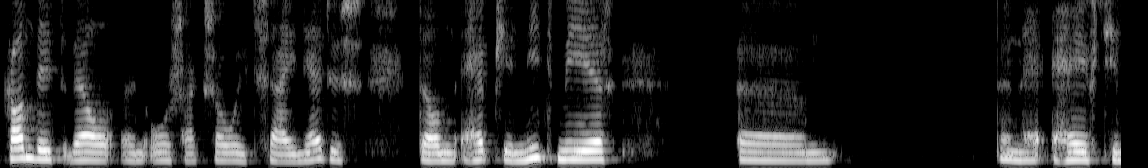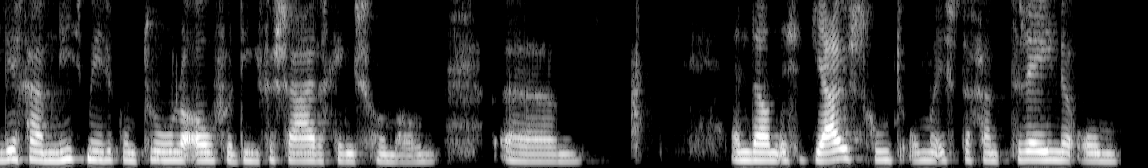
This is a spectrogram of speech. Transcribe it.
kan dit wel een oorzaak zoiets zijn. Hè? Dus dan heb je niet meer um, dan heeft je lichaam niet meer de controle over die verzadigingshormoon. Um, en dan is het juist goed om eens te gaan trainen om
